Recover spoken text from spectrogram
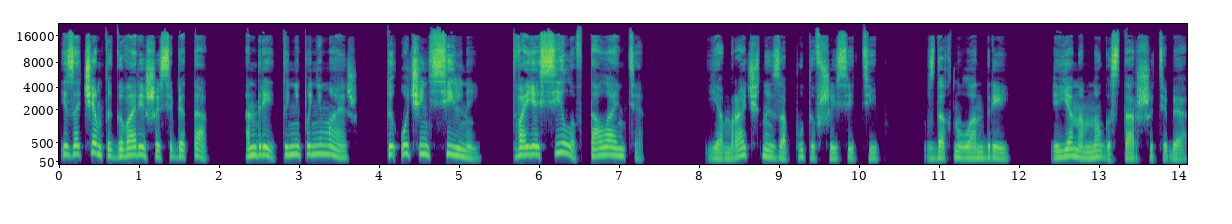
«И зачем ты говоришь о себе так? Андрей, ты не понимаешь. Ты очень сильный. Твоя сила в таланте». «Я мрачный, запутавшийся тип», — вздохнул Андрей. «И я намного старше тебя.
